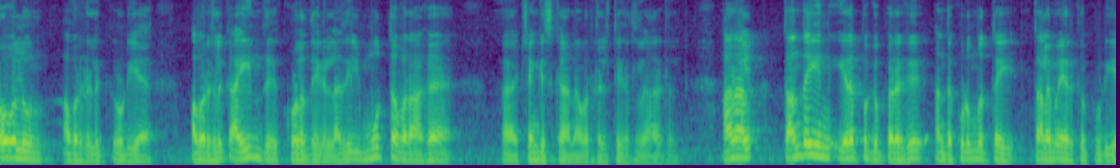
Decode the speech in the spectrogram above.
ஓவலூன் அவர்களுடைய அவர்களுக்கு ஐந்து குழந்தைகள். அதில் மூத்தவராக செங்கிஸ்கான் அவர்கள் திகழ்கிறார்கள். ஆனால் தந்தையின் இறப்புக்கு பிறகு அந்த குடும்பத்தை தலைமையேற்கக்கூடிய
